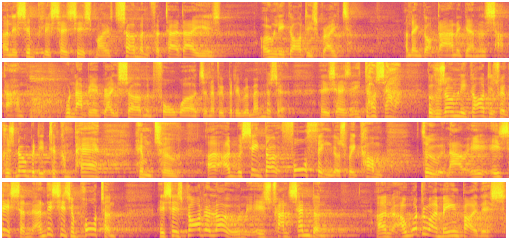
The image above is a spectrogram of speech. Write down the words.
and he simply says this My sermon for today is Only God is great and then got down again and sat down. Wouldn't that be a great sermon? Four words and everybody remembers it. And he says, He does that because only God is, great, because nobody to compare him to. Uh, and we see the fourth thing as we come through now is this, and, and this is important. He says, God alone is transcendent. And, and what do I mean by this?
